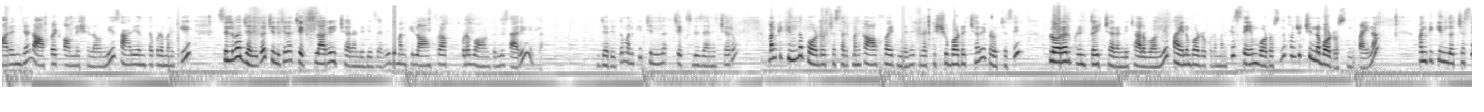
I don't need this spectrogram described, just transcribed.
ఆరెంజ్ అండ్ ఆఫ్ వైట్ కాంబినేషన్లో ఉంది. సారీ అంతా కూడా మనకి సిల్వర్ జరీతో చిన్న చిన్న చెక్స్ లాగా ఇచ్చారండి డిజైన్ ఇది మనకి లాంగ్ ఫ్రాక్ కూడా బాగుంటుంది సారీ ఇట్లా జరీతో మనకి చిన్న చెక్స్ డిజైన్ ఇచ్చారు. మనకి కింద బార్డర్ వచ్చేసరికి మనకి ఆఫ్ వైట్ మీద ఇక్కడ టిష్యూ బార్డర్ ఇచ్చారు. ఇక్కడ వచ్చేసి ఫ్లోరల్ ప్రింట్తో ఇచ్చారండి. చాలా బాగుంది. పైన బార్డర్ కూడా మనకి సేమ్ బార్డర్ వస్తుంది. కొంచెం చిన్న బార్డర్ వస్తుంది పైన. మనకి కింద వచ్చేసి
